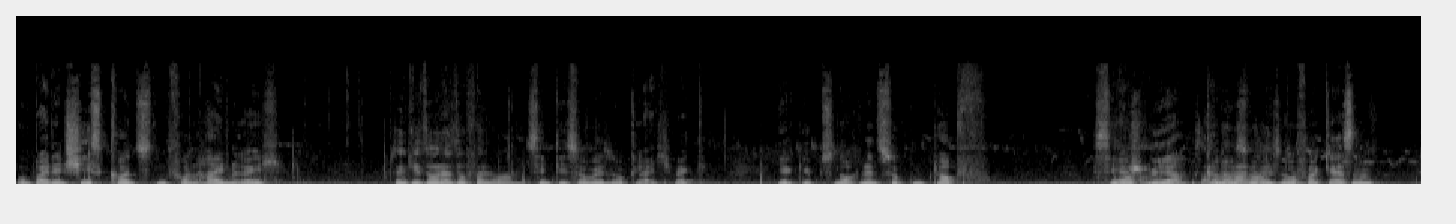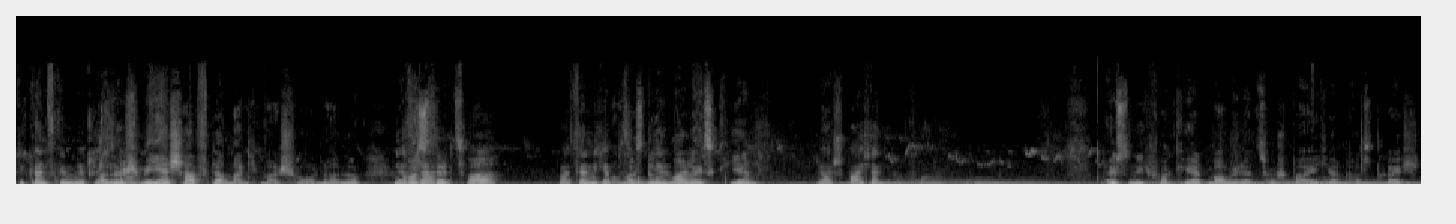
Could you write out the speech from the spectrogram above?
Und bei den Schießkunsten von Heinrich Sind die so oder so verloren? sind die sowieso gleich weg. Hier gibt es noch einen Suppentopf. Sehr ah, schwer, das kann man sowieso leichter. vergessen. Sieht ganz gemütlich Also aus. schwer schafft er manchmal schon. Also Hier kostet zwar, Weiß ja nicht, ob wollen wir es nochmal riskieren? Ja, speicher lieber vorher. Ist nicht verkehrt, mal wieder zu speichern, hast recht.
